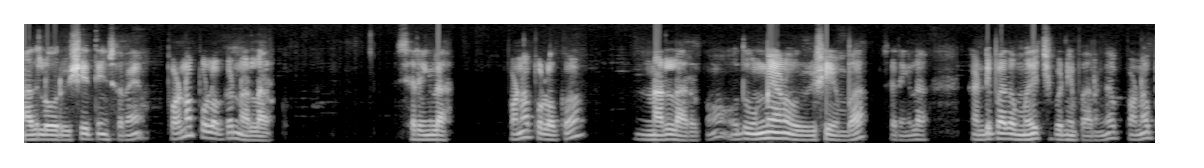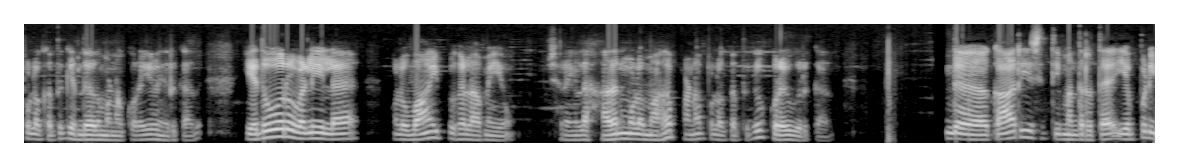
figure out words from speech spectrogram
அதில் ஒரு விஷயத்தையும் சொல்கிறேன் பணப்புழக்கம் நல்லா இருக்கும். சரிங்களா? பணப்புழக்கம் நல்லா இருக்கும். இது உண்மையான ஒரு விஷயம்பா. சரிங்களா? கண்டிப்பாக அதை முயற்சி பண்ணி பாருங்கள் பணப்புழக்கத்துக்கு எந்த விதமான குறையும் இருக்காது. ஏதோ ஒரு வழியில் உங்களுக்கு வாய்ப்புகள் அமையும். சரிங்களா? அதன் மூலமாக பணப்புழக்கத்துக்கு குறைவு இருக்காது. இந்த காரிய சித்தி மந்திரத்தை எப்படி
